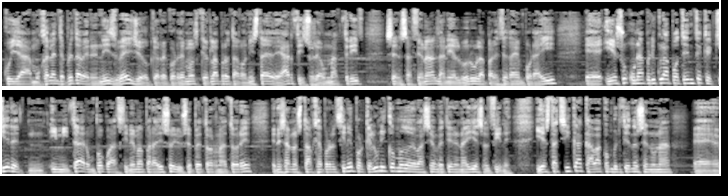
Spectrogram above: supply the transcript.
cuya mujer la interpreta Berenice Bello, que recordemos que es la protagonista de The Artist, o sea, una actriz sensacional. Daniel Brühl aparece también por ahí. Eh, y es una película potente que quiere mm, imitar un poco a Cinema Paradiso y Giuseppe Tornatore en esa nostalgia por el cine, porque el único modo de evasión que tienen ahí es el cine. Y esta chica acaba convirtiéndose en una eh,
